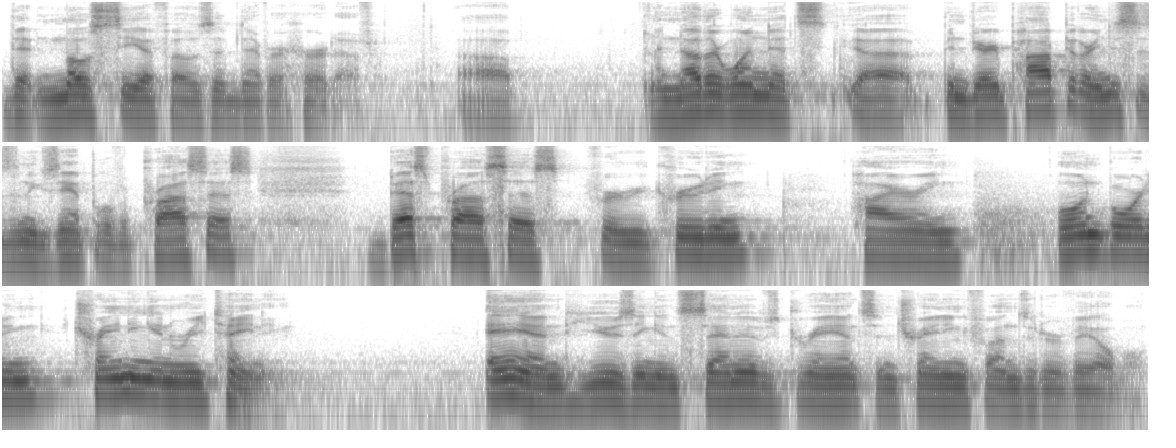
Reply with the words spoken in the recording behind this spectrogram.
that most CFOs have never heard of. Uh, Another one that's uh, been very popular, and this is an example of a process, best process for recruiting, hiring, onboarding, training, and retaining, and using incentives, grants, and training funds that are available.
